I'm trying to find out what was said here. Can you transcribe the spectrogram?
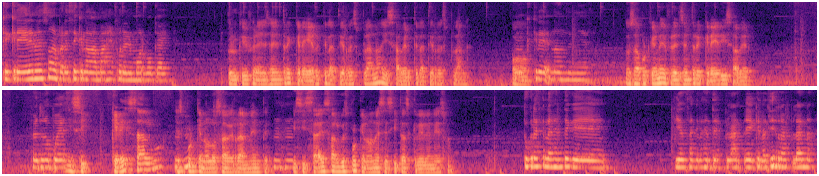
que creer en eso me parece que nada más es por el morbo que hay. Pero qué diferencia hay entre creer que la Tierra es plana y saber que la Tierra es plana. O, que cree- no entendí eso. o sea, porque hay una diferencia entre creer y saber. Pero tú no puedes... Y si crees algo es Ujú. porque no lo sabes realmente. Ujú. Y si sabes algo es porque no necesitas creer en eso. ¿Tú crees que la gente que piensa que la gente es plan eh, que la Tierra es plana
